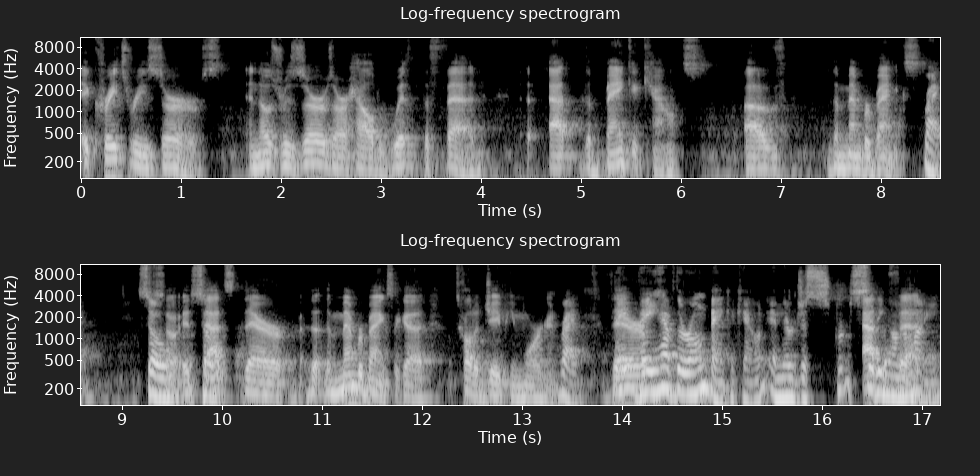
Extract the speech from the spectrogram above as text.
it creates reserves and those reserves are held with the fed at the bank accounts of the member banks Right. So, so it's that's their the, the member banks like a it's called a jp morgan right. They, They're- have their own bank account and they're just sitting on Fed, the money,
